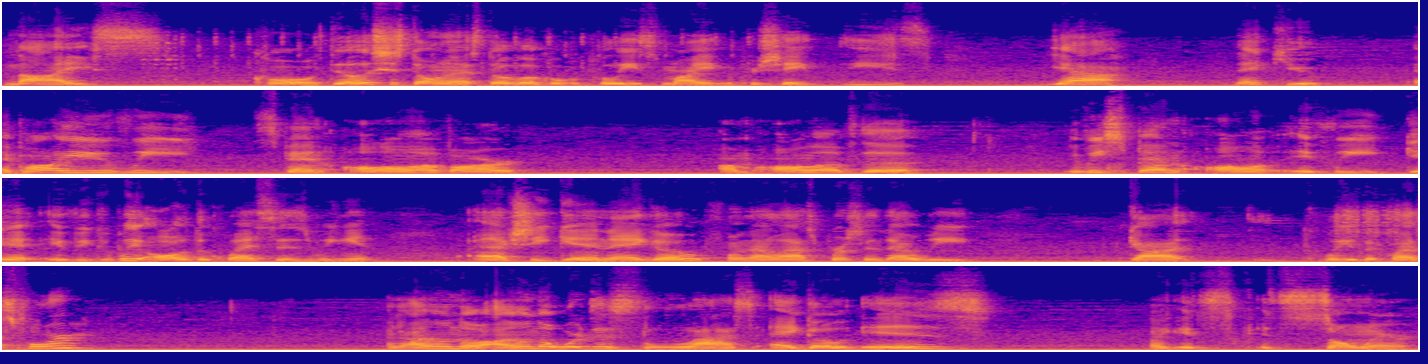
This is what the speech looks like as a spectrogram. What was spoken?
Nice. Cool. Delicious donuts. The local police might appreciate these. Yeah. Thank you. And probably if we spend all of our um all of the if we spend all if we get if we complete all the quests we can actually get an Eggo from that last person that we got completed the quest for Like I don't know. I don't know where this last Eggo is. Like it's it's somewhere.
